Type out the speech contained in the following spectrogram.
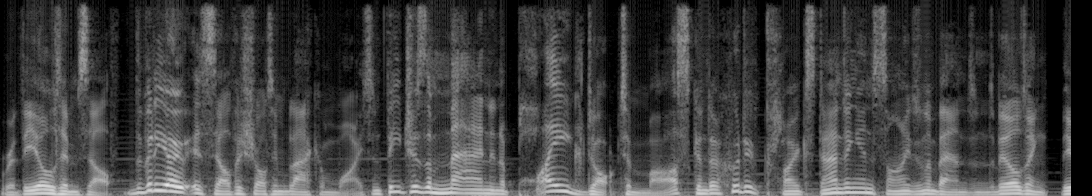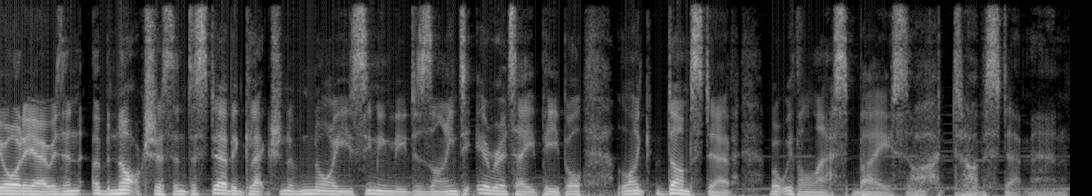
revealed himself. The video itself is shot in black and white and features a man in a Plague Doctor mask and a hooded cloak standing inside an abandoned building. The audio is an obnoxious and disturbing collection of noise seemingly designed to irritate people, like dubstep, but with less bass. Oh, dubstep, man.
